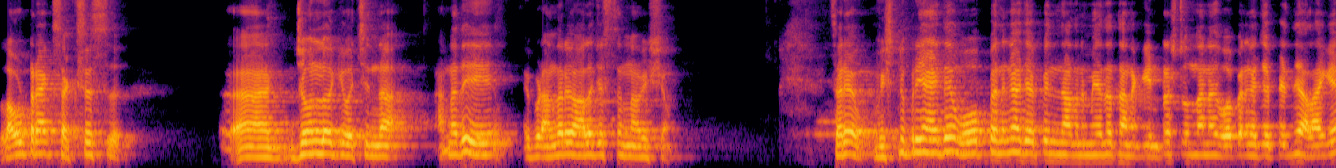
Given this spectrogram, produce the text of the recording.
లవ్ ట్రాక్ సక్సెస్ జోన్లోకి వచ్చిందా అన్నది ఇప్పుడు అందరూ ఆలోచిస్తున్న విషయం. సరే విష్ణుప్రియ అయితే ఓపెన్గా చెప్పింది అతని మీద తనకి ఇంట్రెస్ట్ ఉందనేది ఓపెన్గా చెప్పింది. అలాగే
